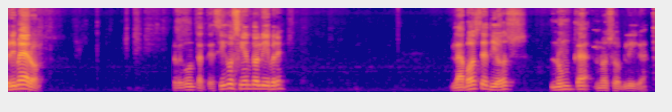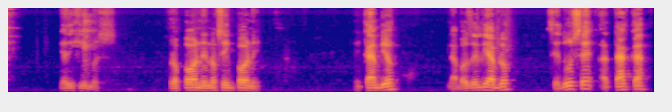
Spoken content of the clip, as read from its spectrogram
Primero, pregúntate, ¿sigo siendo libre? La voz de Dios nunca nos obliga. Ya dijimos, propone, no se impone. En cambio, la voz del diablo seduce, ataca,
